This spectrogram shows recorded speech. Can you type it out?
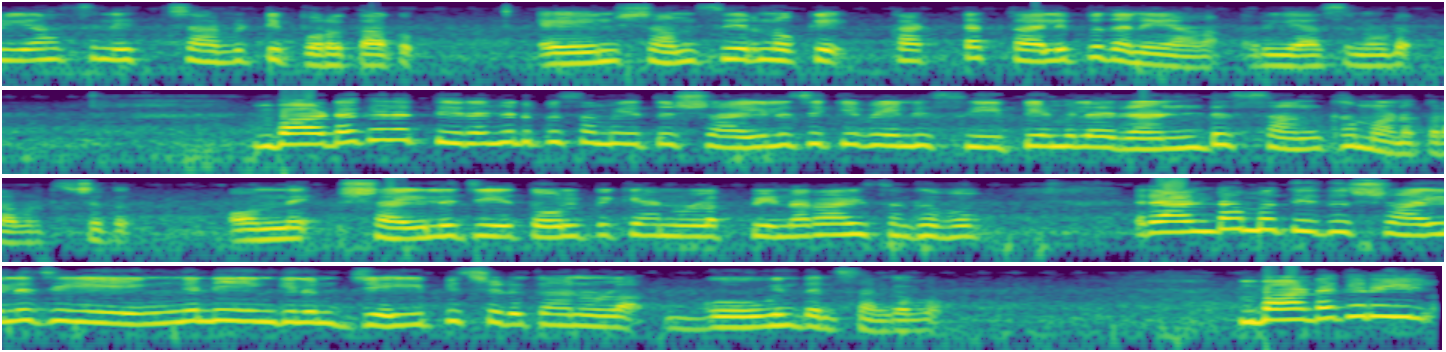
റിയാസിനെ ചവിട്ടി പുറത്താക്കും. എൻ ഷംസീറിനൊക്കെ കട്ടക്കലിപ്പ് തന്നെയാണ് റിയാസിനോട്. വടകര തിരഞ്ഞെടുപ്പ് സമയത്ത് ശൈലജയ്ക്ക് വേണ്ടി സി പി എമ്മിലെ രണ്ട് സംഘമാണ് പ്രവർത്തിച്ചത്. ഒന്ന് ശൈലജയെ തോൽപ്പിക്കാനുള്ള പിണറായി സംഘവും രണ്ടാമത്തേത് ശൈലജയെ എങ്ങനെയെങ്കിലും ജയിപ്പിച്ചെടുക്കാനുള്ള ഗോവിന്ദൻ സംഘവും. വടകരയിൽ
